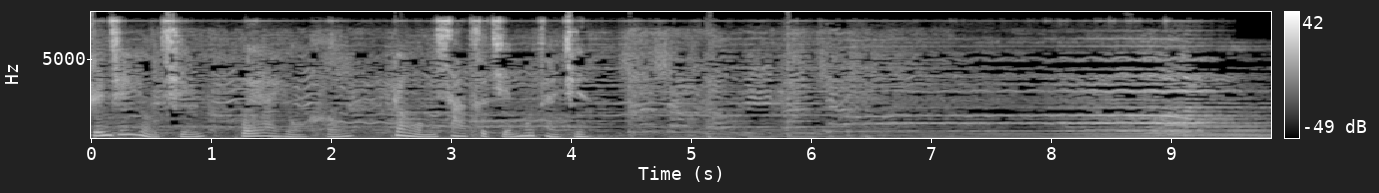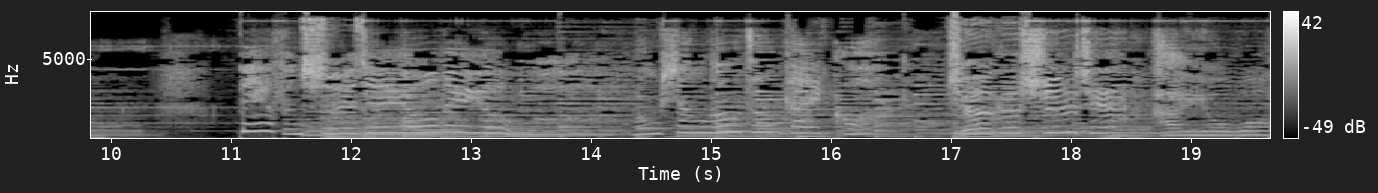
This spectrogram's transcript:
人间有情，唯爱永恒。让我们下次节目再见。缤纷世界有你有我，梦想路途开阔，这个世界还有我。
